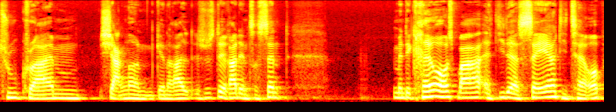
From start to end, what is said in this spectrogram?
true crime-genren generelt. Jeg synes, det er ret interessant. Men det kræver også bare, at de der sager, de tager op,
